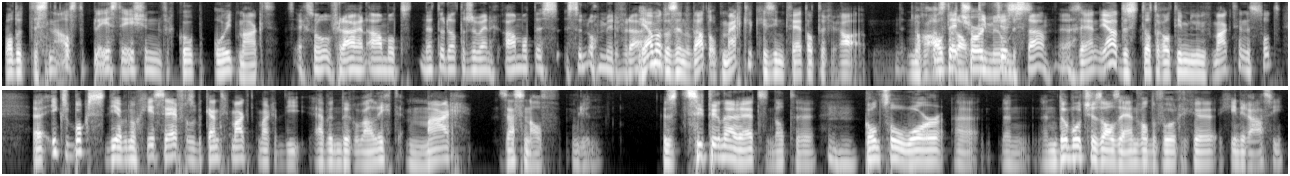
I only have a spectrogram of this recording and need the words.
wat het de snelste PlayStation-verkoop ooit maakt. Het is echt zo vraag en aanbod. Net doordat er zo weinig aanbod is, is er nog meer vraag. Ja, maar dat is inderdaad opmerkelijk gezien het feit dat er ja, nog Dat altijd al 10 miljoen shortages bestaan. Ja. zijn. Ja, dus dat er al 10 miljoen gemaakt zijn, is zot. Eh, Xbox, die hebben nog geen cijfers bekendgemaakt, maar die hebben er wellicht maar 6,5 miljoen. Dus het ziet er naar uit dat de Mhm. console war eh, een, een dubbeltje zal zijn van de vorige generatie.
